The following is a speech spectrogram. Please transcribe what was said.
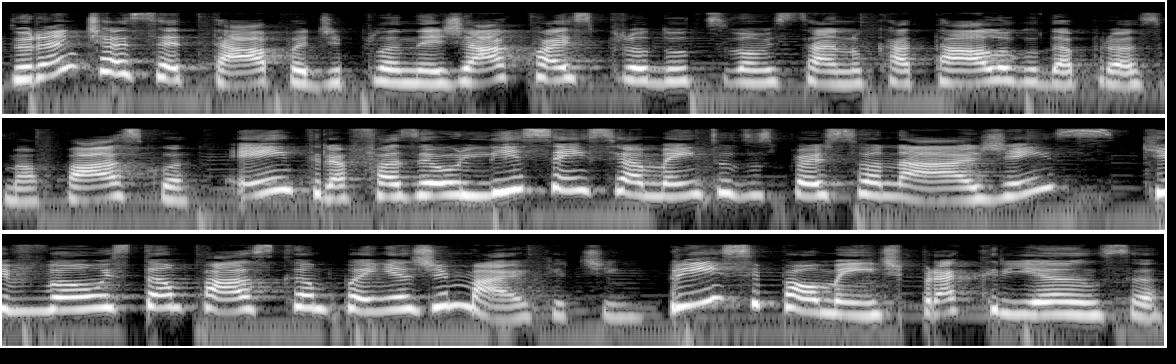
Durante essa etapa de planejar quais produtos vão estar no catálogo da próxima Páscoa, entra fazer o licenciamento dos personagens que vão estampar as campanhas de marketing. Principalmente para criança,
